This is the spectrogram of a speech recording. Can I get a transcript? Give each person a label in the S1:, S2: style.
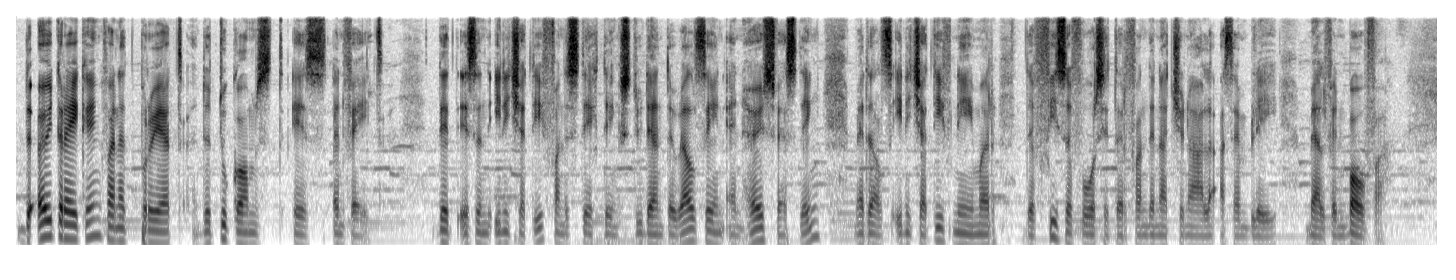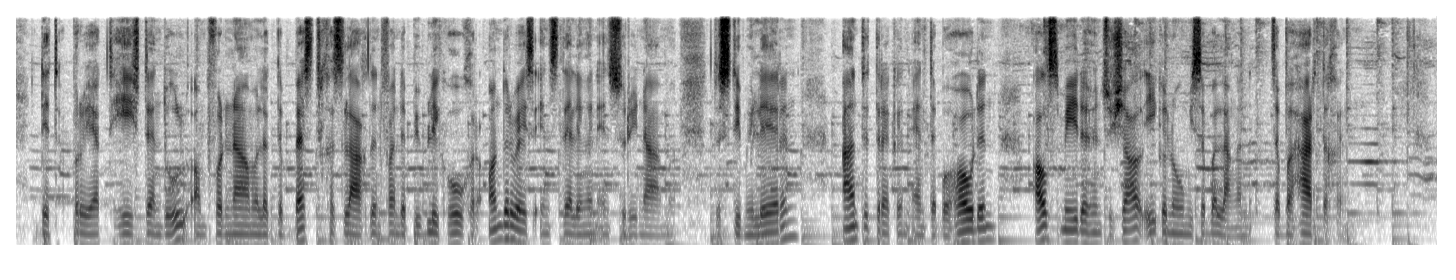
S1: De uitreiking van het project De Toekomst is een feit. Dit is een initiatief van de Stichting Studentenwelzijn en Huisvesting met als initiatiefnemer de vicevoorzitter van de Nationale Assemblée, Melvin Bouva. Dit project heeft ten doel om voornamelijk de best geslaagden van de publiek hoger onderwijsinstellingen in Suriname te stimuleren, aan te trekken en te behouden, alsmede hun sociaal-economische belangen te behartigen.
